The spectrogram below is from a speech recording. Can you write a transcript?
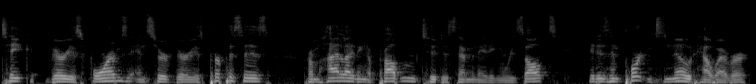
take various forms and serve various purposes, from highlighting a problem to disseminating results. It is important to note, however,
